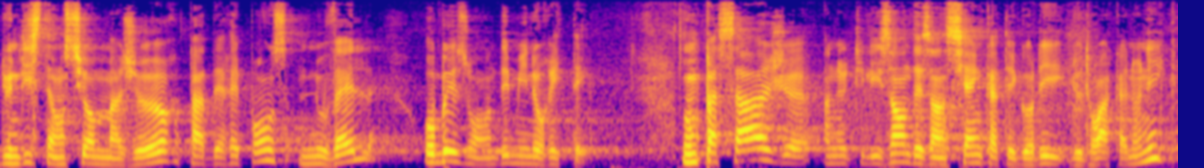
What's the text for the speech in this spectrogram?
d'une distinction majeure par des réponses nouvelles aux besoins des minorités. Un passage en utilisant des anciennes catégories du droit canonique,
